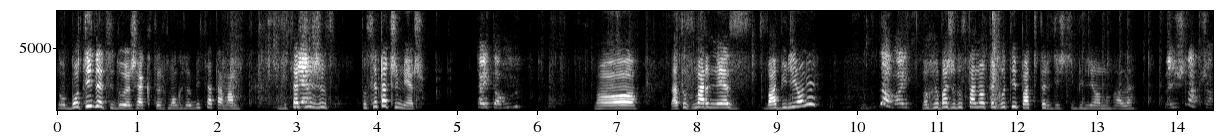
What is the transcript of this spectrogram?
no bo ty decydujesz, jak ktoś mogę zrobić seta. Mam. Wystarczy, Nie. że. To seta czy miecz? To i to. No. Na to zmarnie z 2 biliony? No to dawaj, No chyba, że dostanę od tego typa 40 bilionów, ale. będziesz lepsza.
